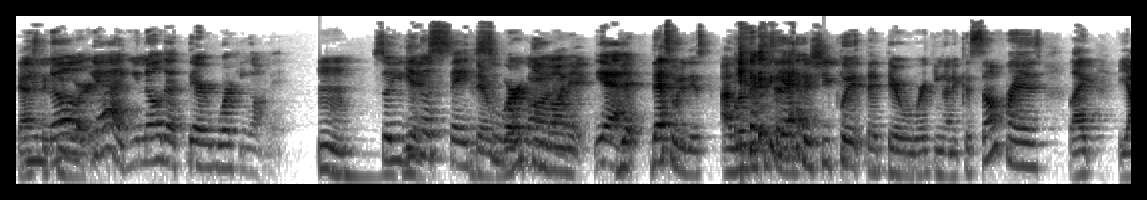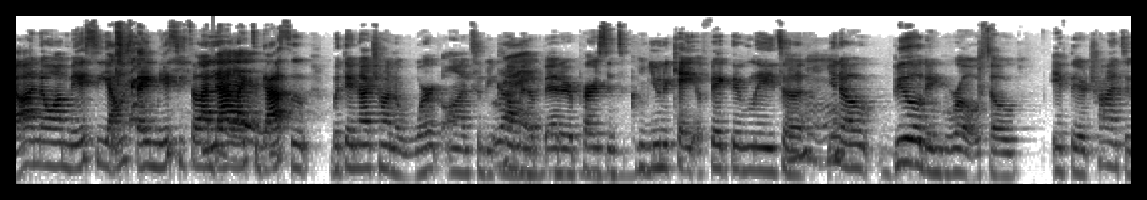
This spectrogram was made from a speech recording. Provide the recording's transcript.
That's you the know, key word. yeah, you know that they're working on it. Mm. So you give them space they're to work working on, on it. Yeah. Yeah, that's what it is. I love that you Yeah. because she put that they're working on it. Because some friends, like y'all know I'm messy. I'm gonna stay messy till I die. Like to gossip, but they're not trying to work on to becoming a better person, to communicate effectively, to Mhm. you know build and grow. So if they're trying to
